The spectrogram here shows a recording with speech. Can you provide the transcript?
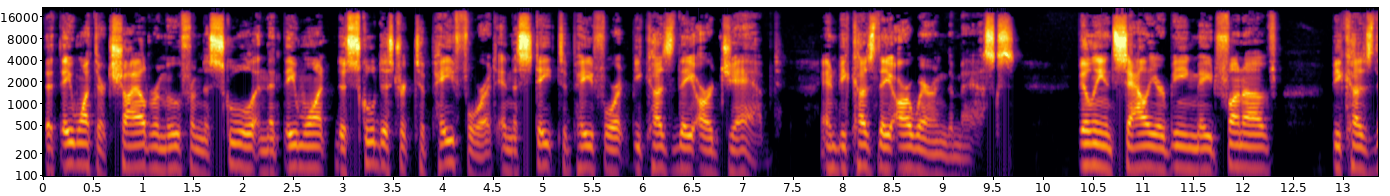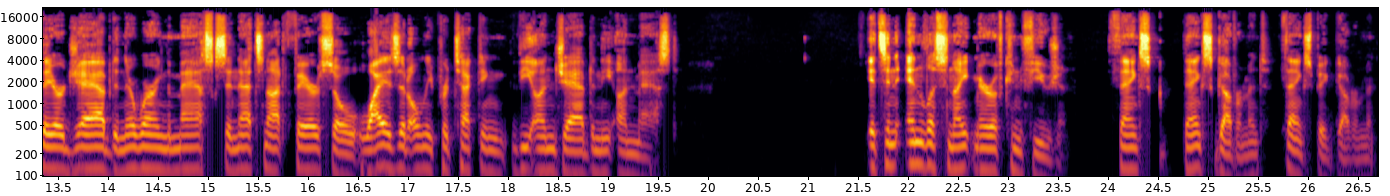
that they want their child removed from the school and that they want the school district to pay for it and the state to pay for it because they are jabbed and because they are wearing the masks. Billy and Sally are being made fun of because they are jabbed and they're wearing the masks and that's not fair. So why is it only protecting the unjabbed and the unmasked? It's an endless nightmare of confusion. Thanks thanks government. Thanks big government.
